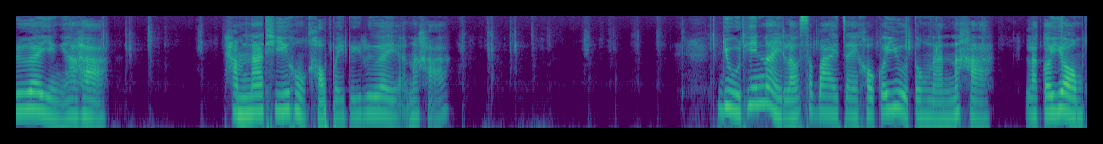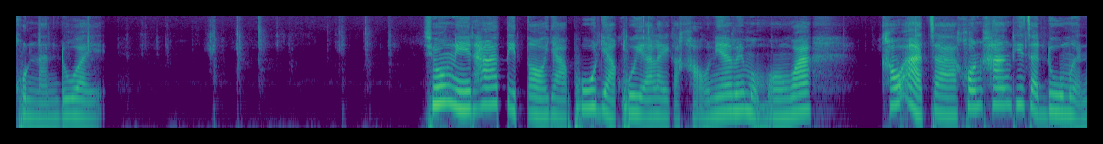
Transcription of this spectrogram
เรื่อยๆ อย่างเงี้ยค่ะทำหน้าที่ของเขาไปเรื่อยๆอะนะคะ อยู่ที่ไหนแล้วสบายใจเขาก็อยู่ตรงนั้นนะคะ แล้วก็ยอมคนนั้นด้วย ช่วงนี้ถ้าติดต่ออยากพูดอยากคุยอะไรกับเขาเนี่ยแม่หมอมองว่า เขาอาจจะค่อนข้างที่จะดูเหมือน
